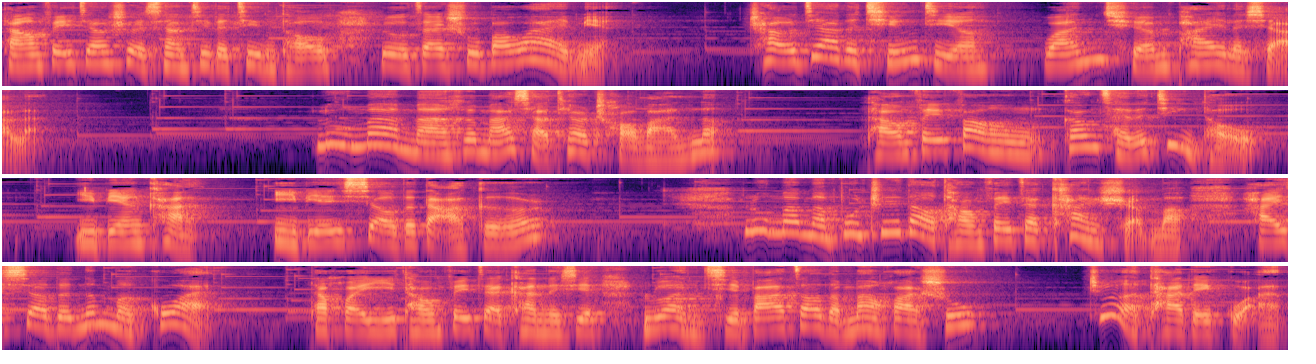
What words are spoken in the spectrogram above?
唐飞将摄像机的镜头露在书包外面，吵架的情景完全拍了下来。陆曼曼和马小跳吵完了，唐飞放刚才的镜头，一边看。一边笑得打嗝，陆曼曼不知道唐飞在看什么，还笑得那么怪。他怀疑唐飞在看那些乱七八糟的漫画书，这他得管。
